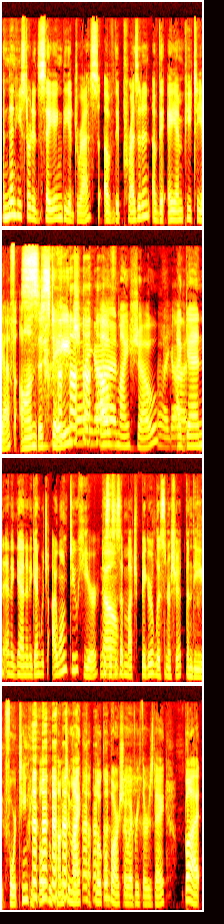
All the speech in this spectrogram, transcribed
and then he started saying the address of the president of the AMPTP on the stage of my show Oh my again and again and again, which I won't do here because No. this is a much bigger listenership than the 14 people who come to my local bar show every Thursday. But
